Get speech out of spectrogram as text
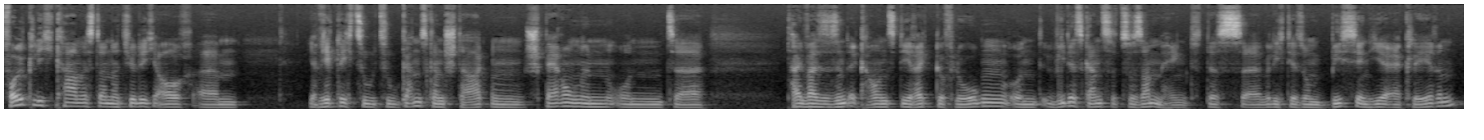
Folglich kam es dann natürlich auch ähm, ja wirklich zu, zu ganz, ganz starken Sperrungen und äh, teilweise sind Accounts direkt geflogen und wie das Ganze zusammenhängt, das äh, will ich dir so ein bisschen hier erklären,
